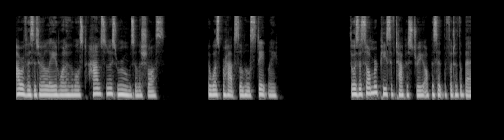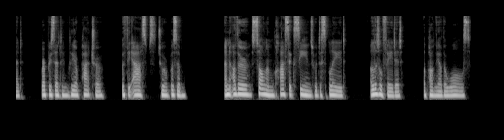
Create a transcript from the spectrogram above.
Our visitor lay in one of the most handsomest rooms in the Schloss. It was perhaps a little stately. There was a sombre piece of tapestry opposite the foot of the bed, representing Cleopatra with the asps to her bosom, and other solemn classic scenes were displayed, a little faded, upon the other walls.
